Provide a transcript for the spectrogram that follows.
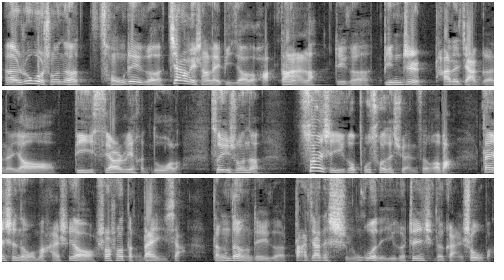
呃，如果说呢，从这个价位上来比较的话，当然了，这个缤智它的价格呢要低 CRV 很多了，所以说呢，算是一个不错的选择吧。但是呢，我们还是要稍稍等待一下。等等，这个大家的使用过的一个真实的感受吧。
